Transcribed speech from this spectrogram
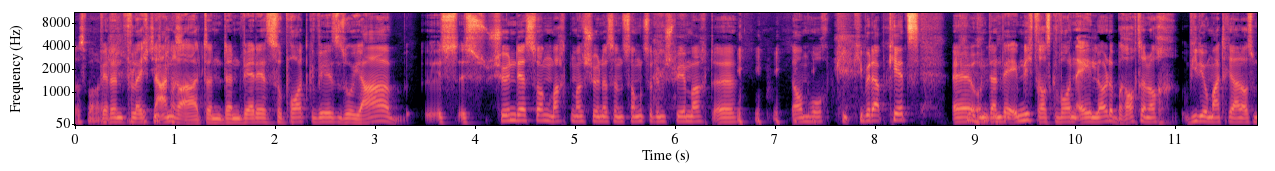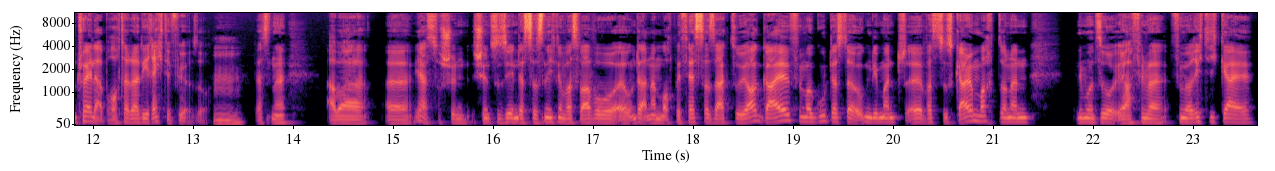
Das war wäre dann vielleicht eine andere. Art. Dann, dann wäre der Support gewesen, so ja, ist, ist schön der Song, macht mal schön, dass er einen Song zu dem Spiel macht. Äh, Daumen hoch, keep, keep, it up, Kids. Äh, und dann wäre eben nicht draus geworden, ey Leute, braucht er noch Videomaterial aus dem Trailer? Braucht er da die Rechte für? So. Mhm. Das, ne? Aber äh, ja, ist doch schön, schön zu sehen, dass das nicht nur was war, wo äh, unter anderem auch Bethesda sagt, so ja, geil, finden wir gut, dass da irgendjemand äh, was zu Skyrim macht, sondern jemand so, ja, finden wir, finden wir richtig geil,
